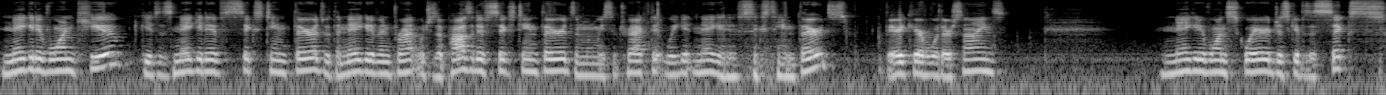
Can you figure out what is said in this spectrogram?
Negative 1 cubed gives us negative 16 thirds with a negative in front, which is a positive 16 thirds. And when we subtract it, we get negative 16 thirds. Very careful with our signs. Negative 1 squared just gives us 6.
